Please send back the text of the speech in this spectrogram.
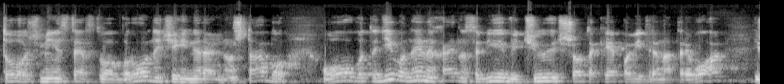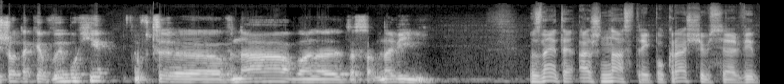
того ж Міністерства оборони чи Генерального штабу. О, от тоді вони нехай на собі відчують, що таке повітряна тривога і що таке вибухи в це в на, на війні. Ви знаєте, аж настрій покращився від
